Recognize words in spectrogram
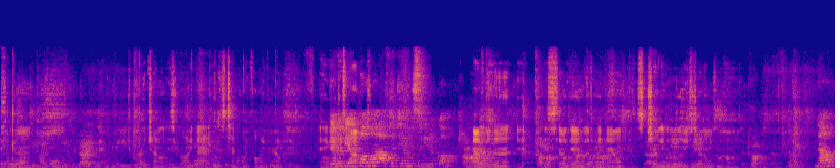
come on. The channel is right there. It's 10.5 now. And There will be a happens? comma after dear misdemeanor comma. After that, it is slowing down a little bit now. It's struggling with all of these channels. Now. Now what?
